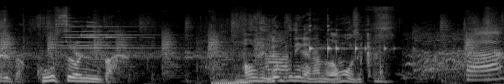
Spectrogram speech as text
이봐, 고급스러운 이봐. 어, 근데 이런 분위기가 난 너무 어색해. 자,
